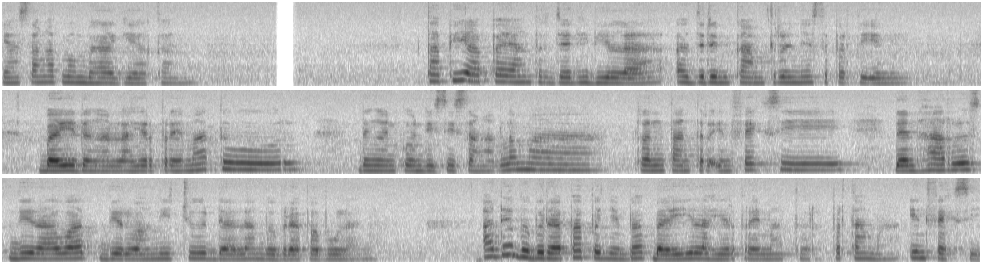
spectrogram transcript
yang sangat membahagiakan. Tapi apa yang terjadi bila a dream come true-nya seperti ini? Bayi dengan lahir prematur, dengan kondisi sangat lemah, rentan terinfeksi, dan harus dirawat di ruang NICU dalam beberapa bulan. Ada beberapa penyebab bayi lahir prematur. Pertama, infeksi.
